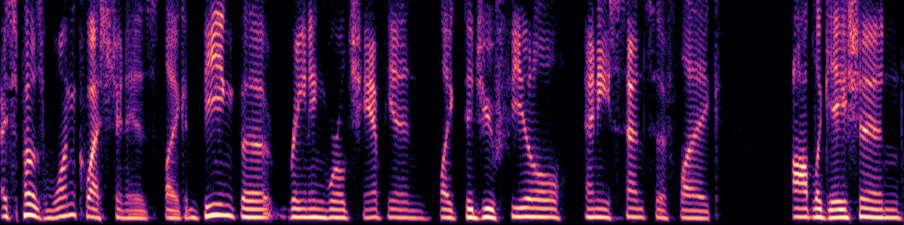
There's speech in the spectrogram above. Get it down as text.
I suppose one question is like being the reigning world champion, like, did you feel any sense of like obligation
